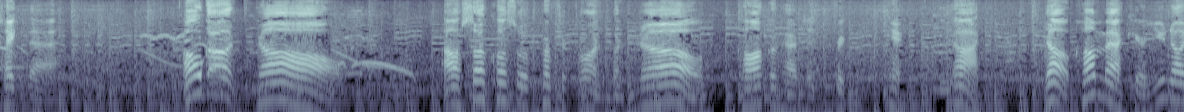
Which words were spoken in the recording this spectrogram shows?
Take that. Oh god! No! I was so close to a perfect run, but no! Conker had to freaking hit. God. No, come back here. You know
